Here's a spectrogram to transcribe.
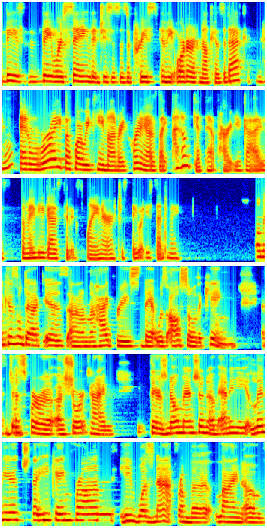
these they were saying that Jesus is a priest in the order of Melchizedek. Mm-hmm. And right before we came on recording, I was like, I don't get that part, you guys. So maybe you guys could explain or just say what you said to me. Well, Melchizedek is um, high priest that was also the king, just for a, a, short time. There's no mention of any lineage that he came from. He was not from the line of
